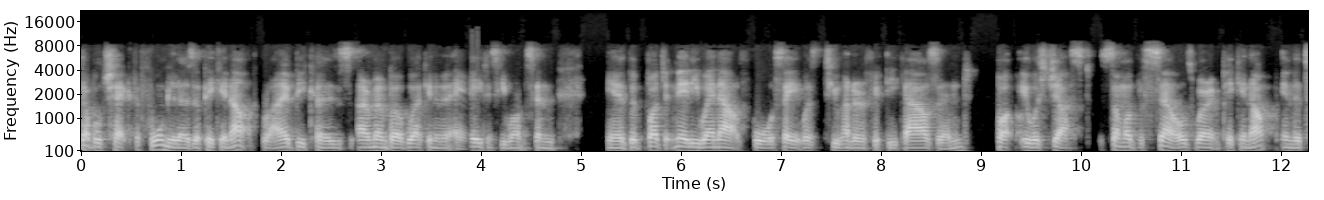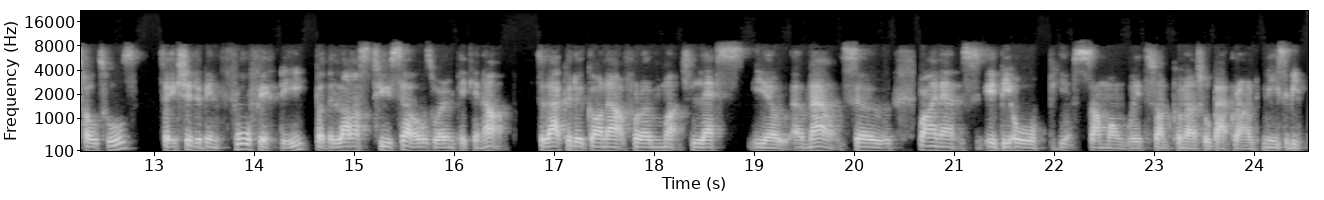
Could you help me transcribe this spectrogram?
double check the formulas are picking up right? Because i remember working in an agency once and you know the budget nearly went out for say it was 250,000 but it was just some of the cells weren't picking up in the totals. So it should have been 450, but the last two cells weren't picking up. So that could have gone out for a much less, you know, amount. So finance, it'd be all you know, someone with some commercial background needs to be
